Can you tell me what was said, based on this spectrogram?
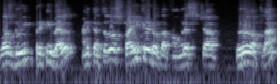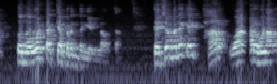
वॉज डुईंग प्रिटी वेल आणि त्यांचा जो स्ट्राईक रेट होता काँग्रेसच्या विरोधातला तो नव्वद टक्क्यापर्यंत गेलेला होता. त्याच्यामध्ये काही फार वाढ होणार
